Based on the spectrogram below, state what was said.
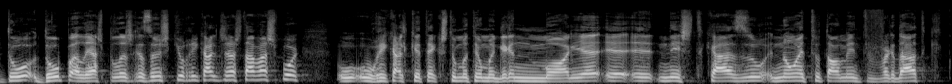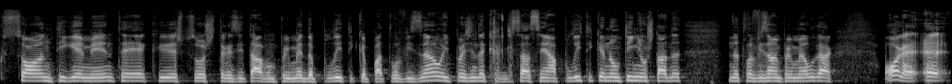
Dou, dou, aliás, pelas razões que o Ricardo já estava a expor. O, o Ricardo, que até costuma ter uma grande memória, eh, eh, neste caso não é totalmente verdade que só antigamente é que as pessoas transitavam primeiro da política para a televisão e depois ainda que regressassem à política não tinham estado na, na televisão em primeiro lugar. Ora, eh,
